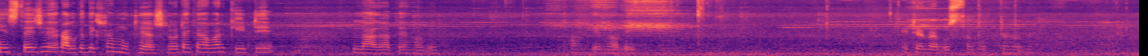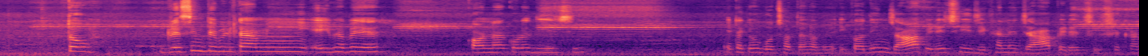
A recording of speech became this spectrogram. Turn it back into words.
নিস্তেজ হয়ে কালকে দেখলাম উঠে আসলো। ওটাকে আবার কেটে লাগাতে হবে। এভাবেই। এটার ব্যবস্থা করতে হবে। তো ড্রেসিং টেবিলটা আমি এইভাবে কর্নার করে দিয়েছি। এটাকেও গোছাতে হবে। এই কদিন যা পেরেছি, যেখানে যা পেরেছি, সেখান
